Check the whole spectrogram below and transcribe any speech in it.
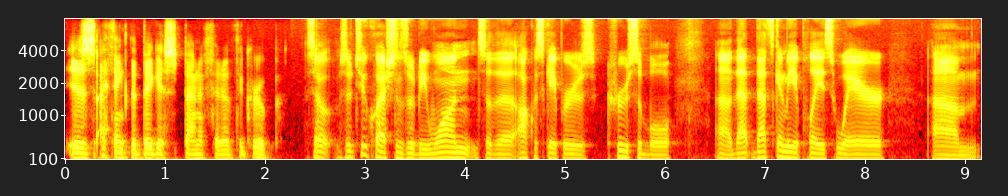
is, I think, the biggest benefit of the group. So, so two questions would be one. So the Aquascapers Crucible, uh, that that's going to be a place where, um,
